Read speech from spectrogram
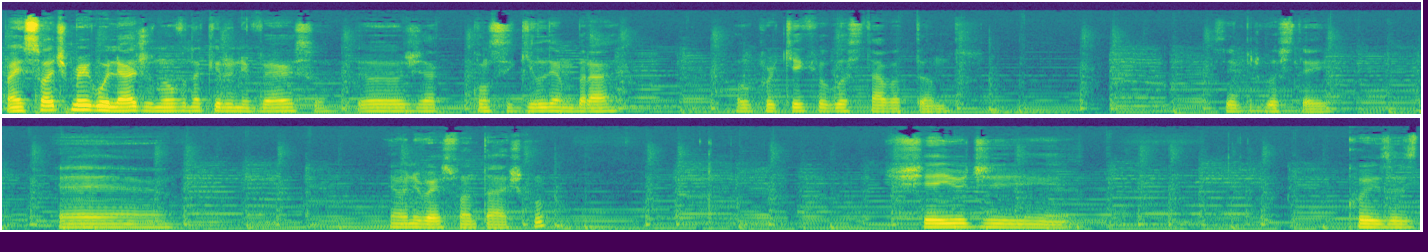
Mas só de mergulhar de novo naquele universo, eu já consegui lembrar o porquê que eu gostava tanto. Sempre gostei. É. É um universo fantástico. Cheio de coisas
